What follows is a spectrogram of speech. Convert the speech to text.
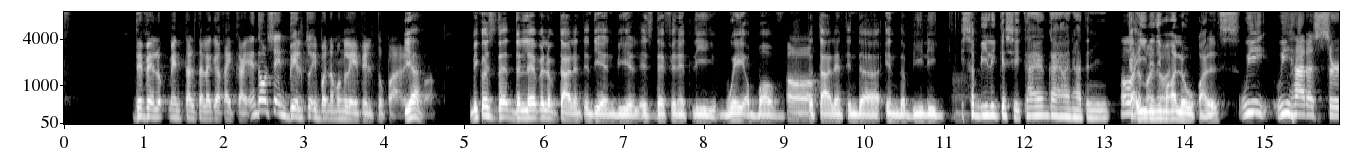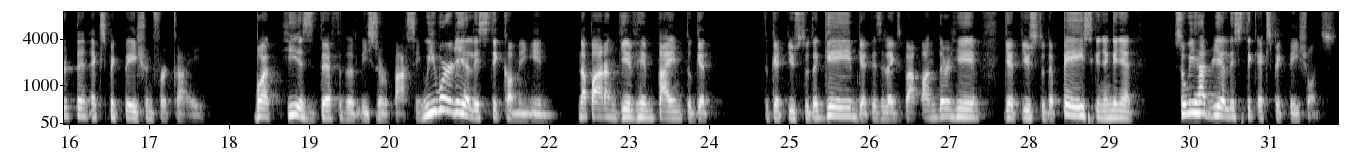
developmental talaga kay Kai. And also NBL to iba namang level to pare. Yeah. diba? Because the the level of talent in the NBL is definitely way above Oo. the talent in the in the B League. Sa B League kasi kayang-kaya natin Oo kainin naman, yung oo mga locals. we we had a certain expectation for Kai But he is definitely surpassing. We were realistic coming in na parang give him time to get to get used to the game, get his legs back under him, get used to the pace, ganyan ganyan. So we had realistic expectations.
